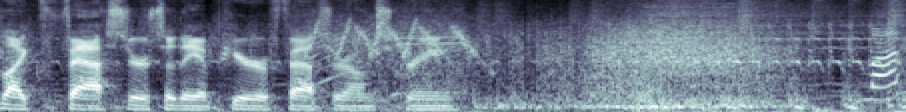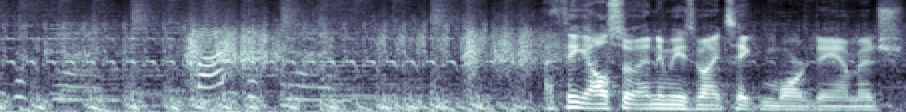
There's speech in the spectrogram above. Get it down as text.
like faster, so they appear faster on screen. I think also enemies might take more damage.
